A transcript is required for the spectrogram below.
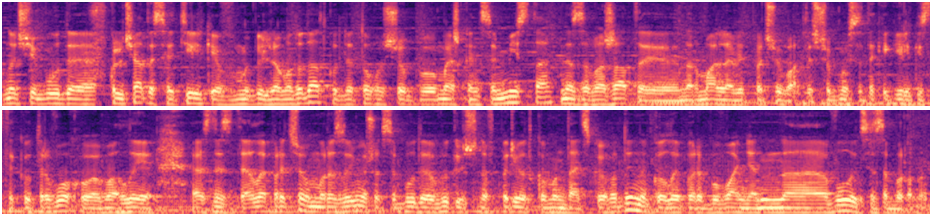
вночі буде включатися тільки в мобільному додатку для того, щоб мешканцям міста не заважати нормально відпочивати, щоб ми все таки кількість таких тривог могли знизити. Але при цьому ми розуміємо, що це буде виключно в період комендантської години, коли перебування на вулиці заборонено.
